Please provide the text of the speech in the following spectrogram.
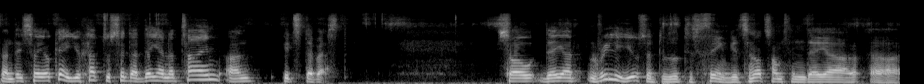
And they say, okay, you have to set a day and a time, and it's the best. So they are really used to do this thing. It's not something they are uh,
